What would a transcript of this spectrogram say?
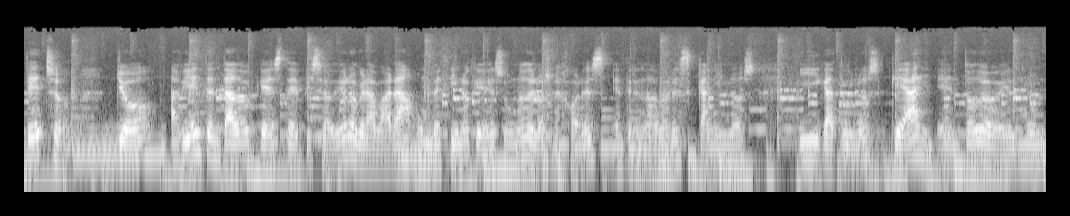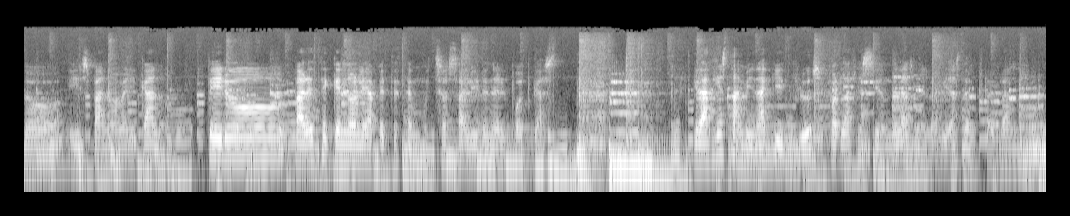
De hecho, yo había intentado que este episodio lo grabara un vecino que es uno de los mejores entrenadores caninos y gatunos que hay en todo el mundo hispanoamericano. Pero parece que no le apetece mucho salir en el podcast. Gracias también a Kid Plus por la cesión de las melodías del programa.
